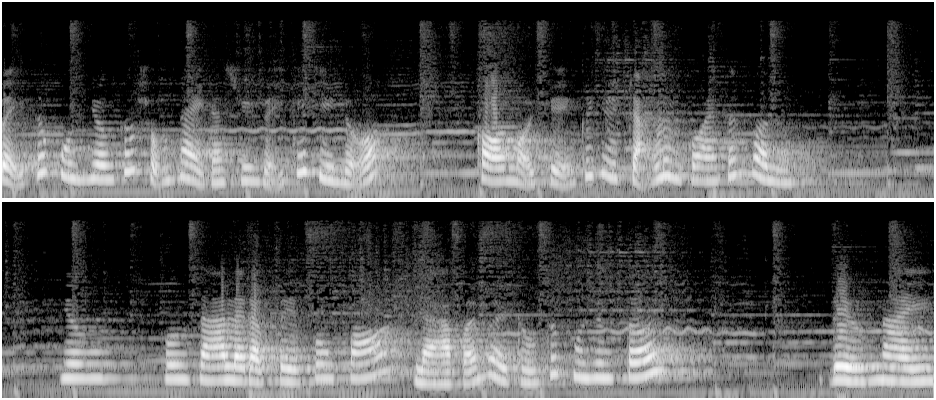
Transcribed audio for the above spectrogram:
vị thức phu nhân thức sủng này đang suy nghĩ cái gì nữa? Coi mọi chuyện cứ như chẳng liên quan tới mình. Nhưng vương gia lại đặc biệt phương phó là phải mời thượng thức phu nhân tới. Điều này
